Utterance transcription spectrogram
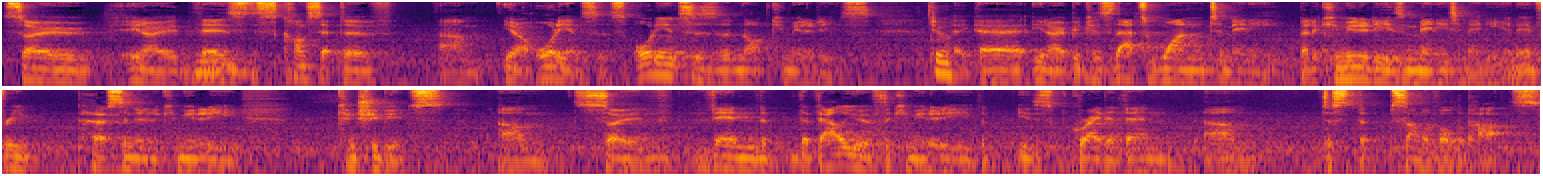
So you know, there's this concept of um, you know audiences. Audiences are not communities. True. uh, you know, because that's one to many, but a community is many to many, and every person in a community contributes. Um, so th- then the, the value of the community the, is greater than um, just the sum of all the parts.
